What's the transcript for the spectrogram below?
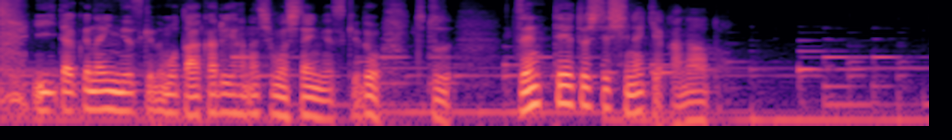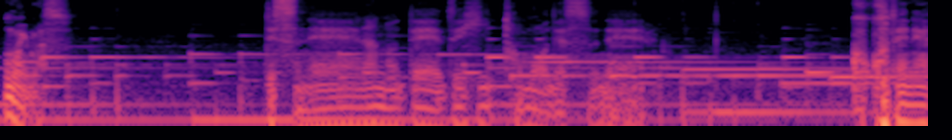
言いたくないんですけどもっと明るい話もしたいんですけどちょっと前提としてしなきゃかなと思います。ですね。なのでぜひともですねここでね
